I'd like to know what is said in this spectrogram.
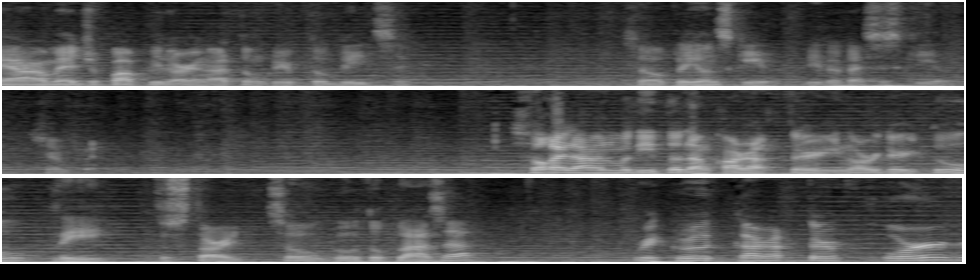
Kaya medyo popular nga tong Crypto Blades eh. So, play on skill. Dito tayo sa skill, syempre. So, kailangan mo dito ng character in order to play to start. So, go to Plaza. Recruit character for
